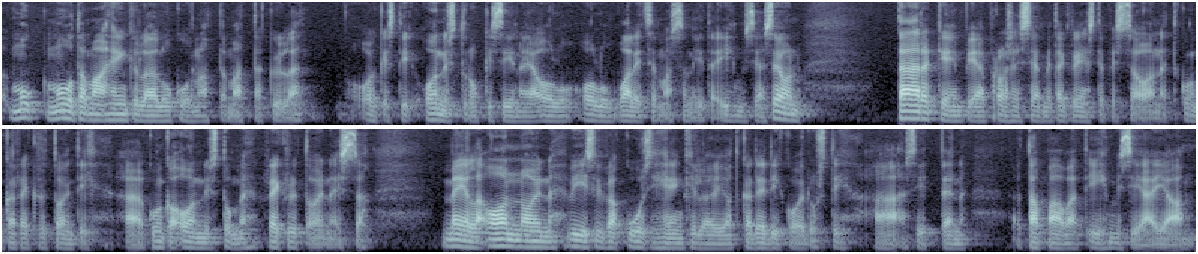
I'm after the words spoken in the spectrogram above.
mu- muutamaa henkilöä lukuun ottamatta kyllä oikeasti onnistunutkin siinä ja ollut, ollut valitsemassa niitä ihmisiä. Se on tärkeimpiä prosesseja, mitä Greenstepissä on, että kuinka, rekrytointi, kuinka onnistumme rekrytoinneissa meillä on noin 5-6 henkilöä, jotka dedikoidusti ää, sitten tapaavat ihmisiä ja mm,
